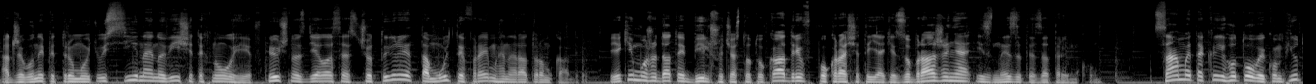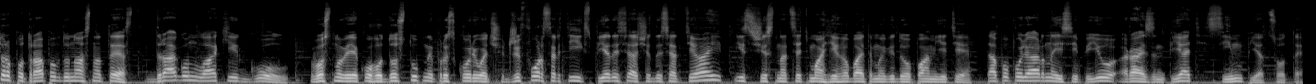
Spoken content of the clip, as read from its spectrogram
Адже вони підтримують усі найновіші технології, включно з DLSS 4 та мультифрейм генератором кадрів, які можуть дати більшу частоту кадрів, покращити якість зображення і знизити затримку. Саме такий готовий комп'ютер потрапив до нас на тест Dragon Lucky Gold, в основі якого доступний прискорювач GeForce RTX 5060 Ti із 16 ГБ відеопам'яті та популярний CPU Ryzen 5 7500F.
